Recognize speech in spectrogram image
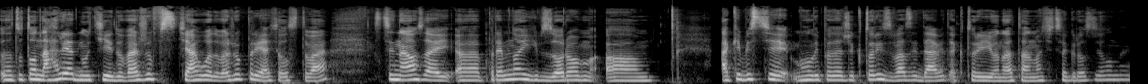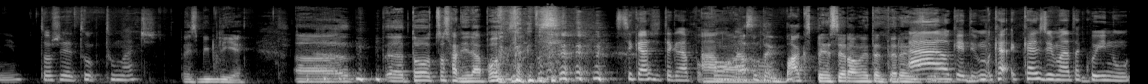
za toto nahliadnutie do vášho vzťahu a do vášho priateľstva. Ste naozaj uh, pre mnohých vzorom. Uh, a keby ste mohli povedať, že ktorý z vás je David a ktorý je Jonatán, máte tak rozdelené, nie? To, že je tu, tu mač? To je z Biblie. Uh, to, čo sa nedá povedať. Ste každý tak na ja som ten Buck Spencer, ale ten terén. Á, okay. Ka- každý má takú inú,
